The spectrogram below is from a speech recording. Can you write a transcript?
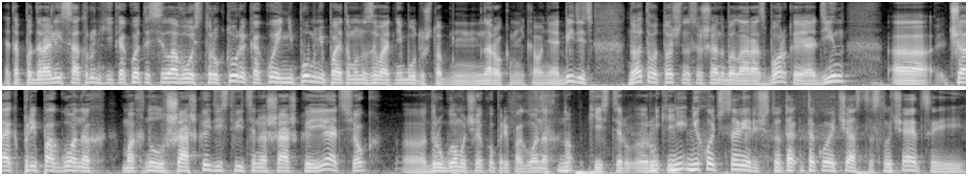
Это под дрались сотрудники какой-то силовой структуры, какой не помню, поэтому называть не буду, чтобы ненароком никого не обидеть. Но это вот точно совершенно была разборка. И один э, человек при погонах махнул шашкой, действительно шашкой, и отсек э, другому человеку при погонах Но кисти руки. Не, не хочется верить, что так, такое часто случается, и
